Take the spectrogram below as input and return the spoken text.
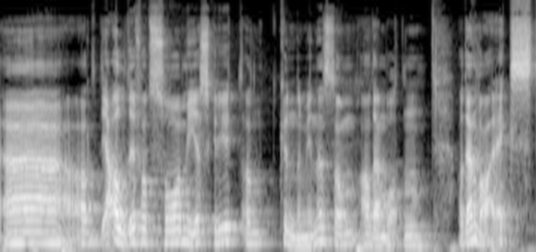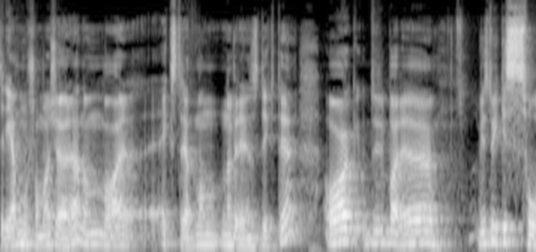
Uh, jeg har aldri fått så mye skryt av kundene mine som av den båten. Og den var ekstremt morsom å kjøre. Den var ekstremt manøvreringsdyktig. Og du bare hvis du ikke så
